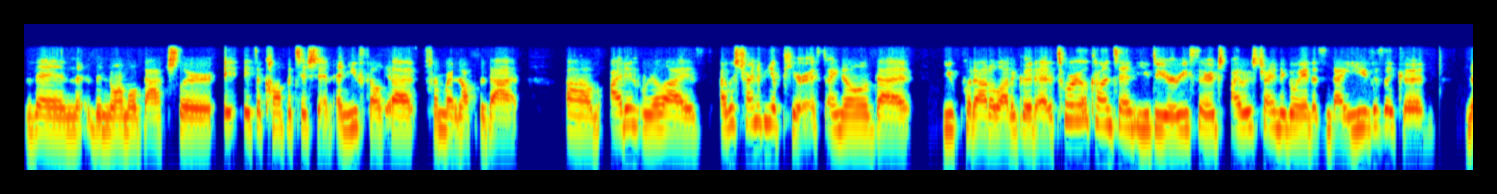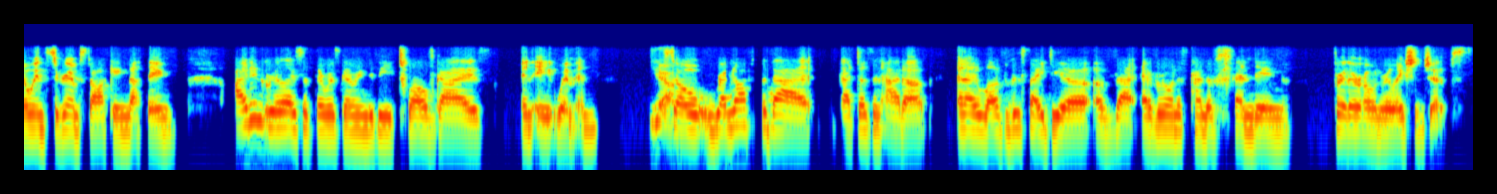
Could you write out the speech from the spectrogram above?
than the normal Bachelor. It, it's a competition, and you felt yeah. that from right off the bat. Um, I didn't realize I was trying to be a purist. I know that you put out a lot of good editorial content, you do your research. I was trying to go in as naive as I could, no Instagram stalking, nothing. I didn't realize that there was going to be 12 guys and eight women. Yeah. So right off the bat, that doesn't add up. And I love this idea of that everyone is kind of fending for their own relationships.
